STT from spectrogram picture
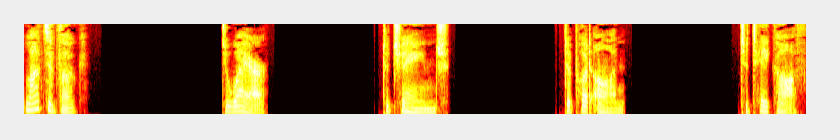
Lots of folk. To wear. To change. To put on. To take off.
